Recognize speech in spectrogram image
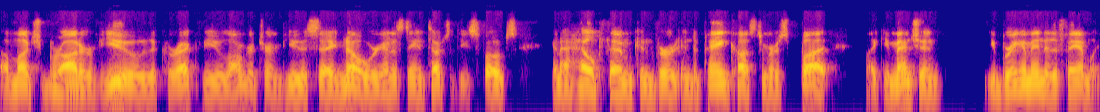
a much broader view, the correct view, longer term view to say, no, we're going to stay in touch with these folks, going to help them convert into paying customers. But like you mentioned, you bring them into the family.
